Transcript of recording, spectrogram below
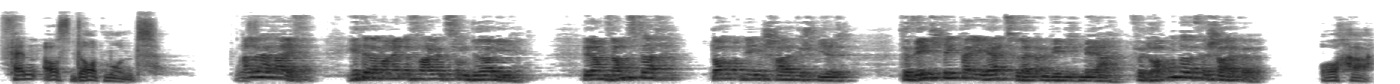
Fan aus Dortmund. Hallo Herr Reif, ich hätte da mal eine Frage zum Derby. Wird am Samstag Dortmund gegen Schalke spielt. Für wen schlägt da Ihr Herz vielleicht ein wenig mehr? Für Dortmund oder für Schalke? Oha.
